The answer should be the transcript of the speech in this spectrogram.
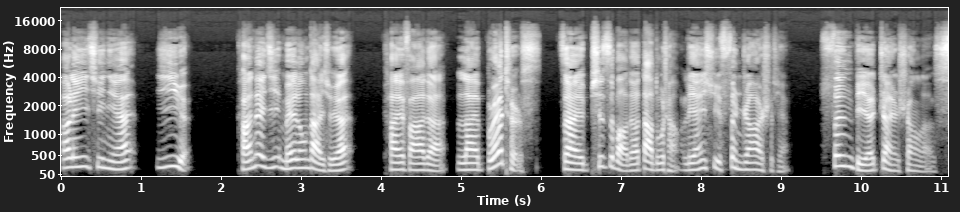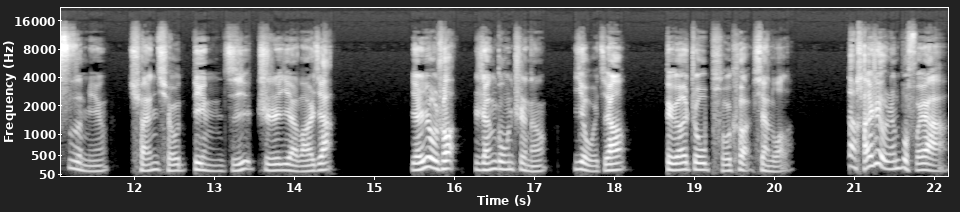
二零一七年一月，卡内基梅隆大学开发的 Libretters 在匹兹堡的大赌场连续奋战二十天，分别战胜了四名全球顶级职业玩家。也就是说，人工智能又将德州扑克陷落了。但还是有人不服呀，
